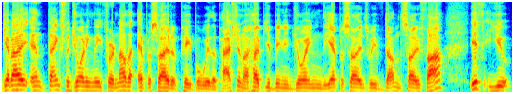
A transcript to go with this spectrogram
G'day, and thanks for joining me for another episode of People with a Passion. I hope you've been enjoying the episodes we've done so far. If you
